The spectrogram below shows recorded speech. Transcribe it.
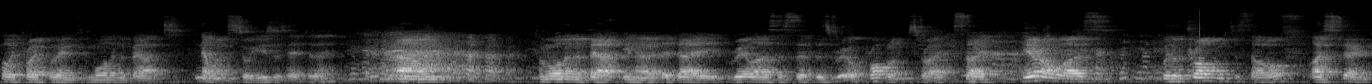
polypropylene for more than about, no one still uses that, do they? Um, for more than about, you know, a day realizes that there's real problems, right? So here I was with a problem to solve. I stink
